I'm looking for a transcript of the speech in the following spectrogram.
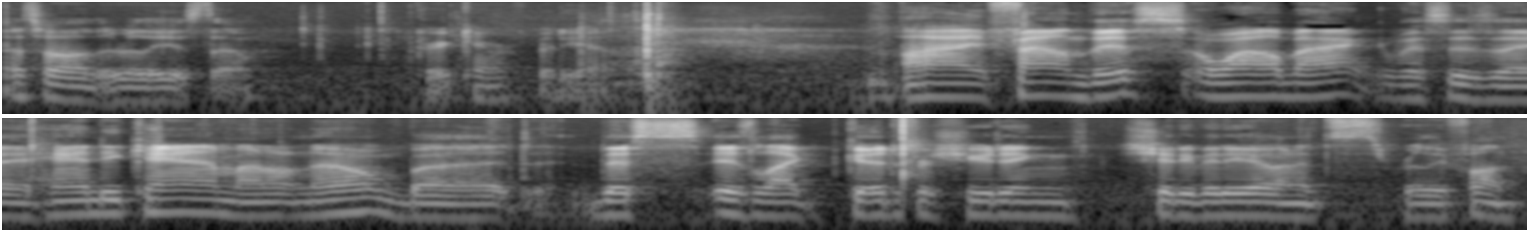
that's all it really is though. Great camera for video. I found this a while back. This is a handy cam, I don't know, but this is like good for shooting shitty video and it's really fun.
